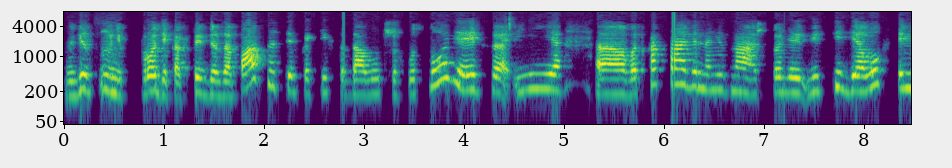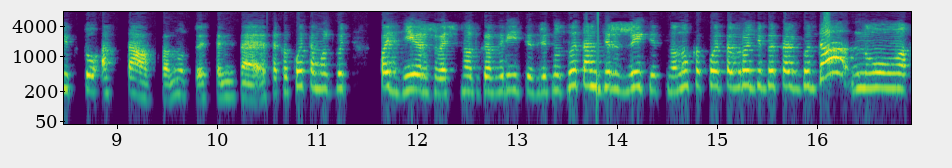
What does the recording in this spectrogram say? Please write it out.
ну, вроде как ты в безопасности, в каких-то, да, лучших условиях, и э, вот как правильно, не знаю, что ли, вести диалог с теми, кто остался, ну, то есть, там, не знаю, это какой-то, может быть, поддерживать, ну, вот говорить, говорит, ну, вы там держитесь, но, ну, какой-то вроде бы как бы да, но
